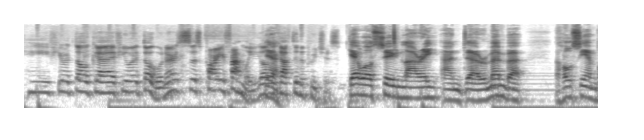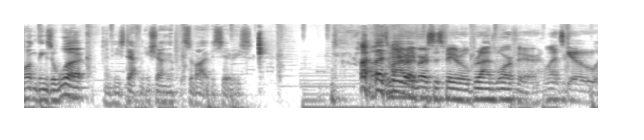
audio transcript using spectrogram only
Hey, if you're a dog, uh, if you're a dog owner, it's, it's part of your family. You got to Yeah. look after the pooches. Get well soon, Larry. And uh, remember, the whole CM Punk thing's a work, and he's definitely showing up at Survivor Series. let's Larry versus Pharaoh, brand warfare. Let's go.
